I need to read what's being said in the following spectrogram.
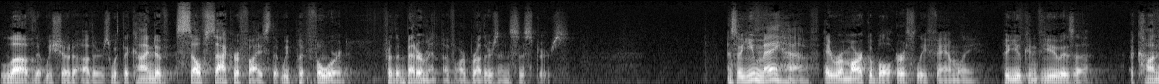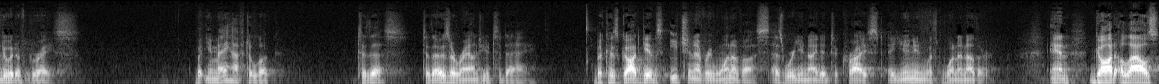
love that we show to others, with the kind of self sacrifice that we put forward for the betterment of our brothers and sisters. And so you may have a remarkable earthly family who you can view as a, a conduit of grace. But you may have to look to this, to those around you today. Because God gives each and every one of us, as we're united to Christ, a union with one another. And God allows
